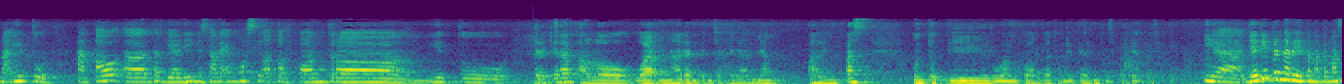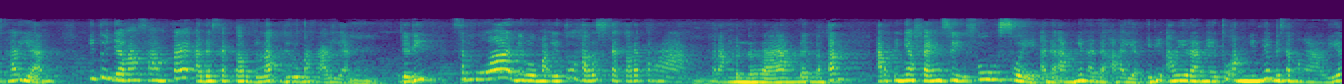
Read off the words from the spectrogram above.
nah itu atau eh, terjadi misalnya emosi out of control Hmm. gitu. Kira-kira kalau warna dan pencahayaan yang paling pas untuk di ruang keluarga atau living room itu seperti apa sih? Iya, jadi benar nih teman-teman sekalian, itu jangan sampai ada sektor gelap di rumah kalian. Hmm. Jadi semua di rumah itu harus sektornya terang, Mhm. terang benderang dan bahkan artinya feng shui, feng shui, ada angin, ada air. Jadi alirannya itu anginnya bisa mengalir,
